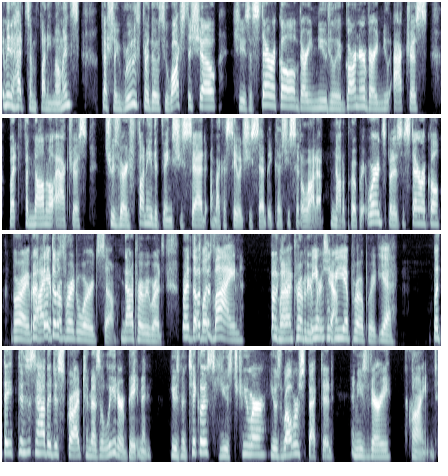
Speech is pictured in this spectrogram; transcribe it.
I mean, it had some funny moments, especially Ruth, for those who watched the show. She was hysterical, very new Julia Garner, very new actress, but phenomenal actress. She was very funny, the things she said. I'm not going to say what she said because she said a lot of not appropriate words, but it's hysterical. All right. But I My thought that preferred word. So, Not appropriate words. But I thought but those- mine. oh, yeah, appropriate words, to yeah. be appropriate. Yeah. But they, this is how they described him as a leader, Bateman. He was meticulous, he used humor, he was well respected, and he's very kind.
